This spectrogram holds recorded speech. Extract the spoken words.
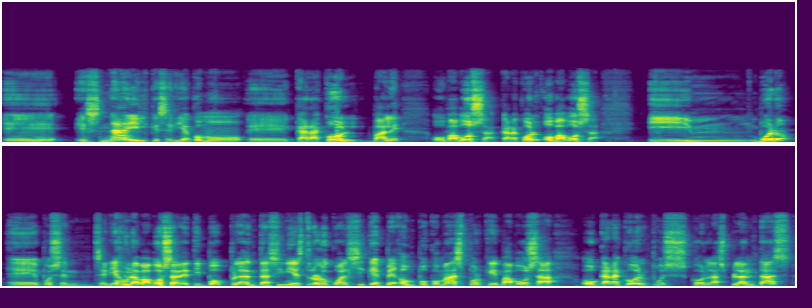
eh, snail, que sería como eh, caracol, ¿vale? O babosa, caracol o babosa. Y mm, bueno, eh, pues sería una babosa de tipo planta siniestro, lo cual sí que pega un poco más, porque babosa o caracol, pues con las plantas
